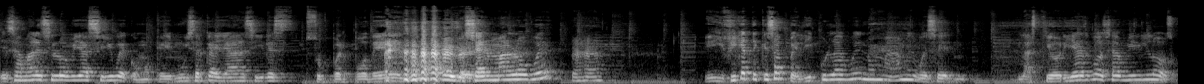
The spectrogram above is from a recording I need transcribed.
Esa madre sí lo vi así, güey, como que muy cerca ya así de superpoderes, ¿no? O sea, el malo, güey. Ajá. Y fíjate que esa película, güey, no mames, güey, las teorías, güey, o sea, vi los,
